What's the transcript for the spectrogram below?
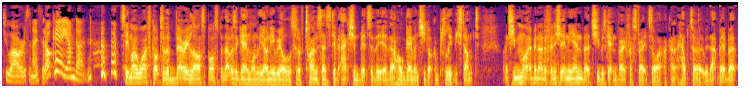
two hours, and I said, okay, I'm done. See, my wife got to the very last boss, but that was again one of the only real sort of time-sensitive action bits of the of the whole game, and she got completely stumped. And she might have been able to finish it in the end, but she was getting very frustrated, so I, I kind of helped her with that bit. But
